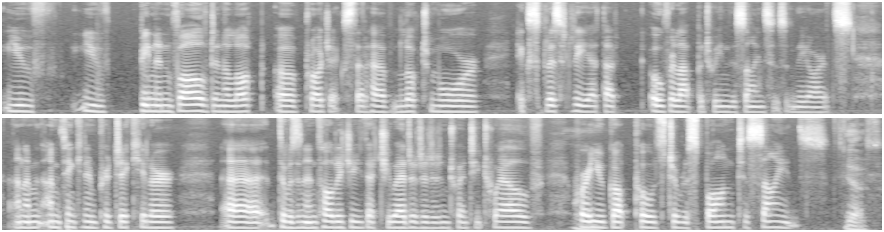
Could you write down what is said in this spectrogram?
you've you've been involved in a lot of projects that have looked more explicitly at that overlap between the sciences and the arts. And I'm I'm thinking in particular, uh, there was an anthology that you edited in 2012 where Mhm. you got poets to respond to science. yes.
